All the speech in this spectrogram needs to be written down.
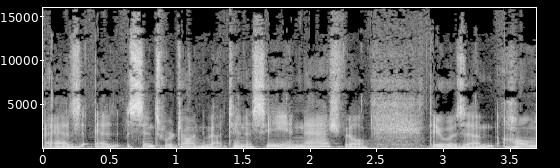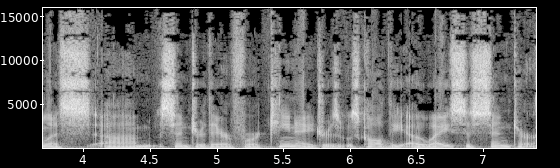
as, as, since we're talking about Tennessee, in Nashville, there was a homeless um, center there for teenagers. It was called the Oasis Center.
